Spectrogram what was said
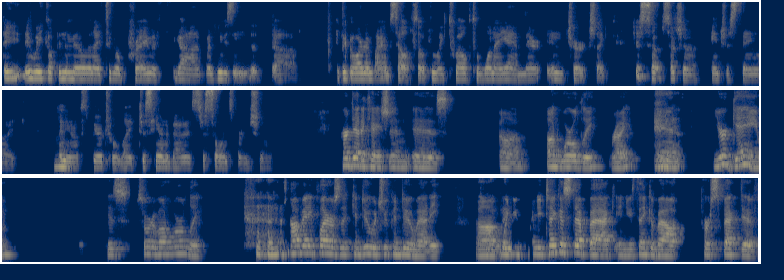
they they wake up in the middle of the night to go pray with God when he was in the uh, the garden by himself. So from like 12 to 1 a.m. they're in church, like just so, such a interesting like mm. and you know spiritual life. Just hearing about it, it's just so inspirational. Her dedication is um, unworldly, right? And your game is sort of unworldly. There's not many players that can do what you can do, Maddy. Uh, when you when you take a step back and you think about perspective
